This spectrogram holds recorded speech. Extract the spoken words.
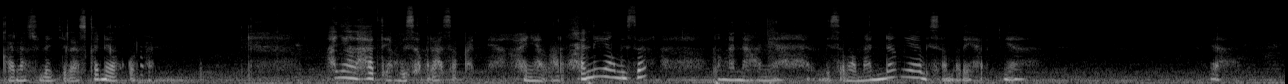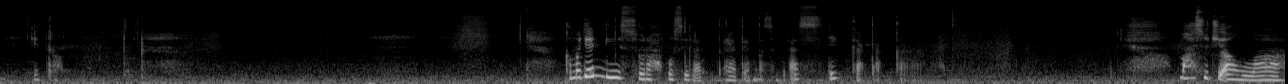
karena sudah jelaskan di Al-Quran hanyalah hati yang bisa merasakannya hanyalah rohani yang bisa mengenalnya bisa memandangnya bisa melihatnya. Ya itu Kemudian di surah Fusilat ayat yang ke-11 dikatakan Maha suci Allah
